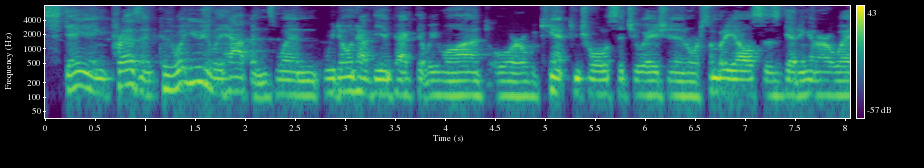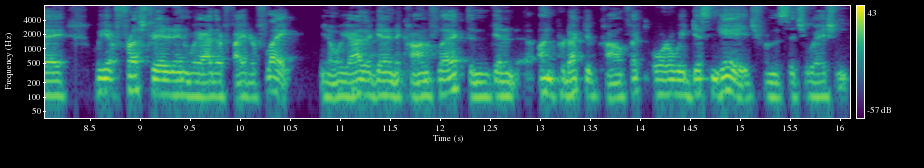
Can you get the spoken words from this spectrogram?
staying present, because what usually happens when we don't have the impact that we want, or we can't control a situation, or somebody else is getting in our way, we get frustrated and we either fight or flight. You know, we either get into conflict and get an unproductive conflict, or we disengage from the situation.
